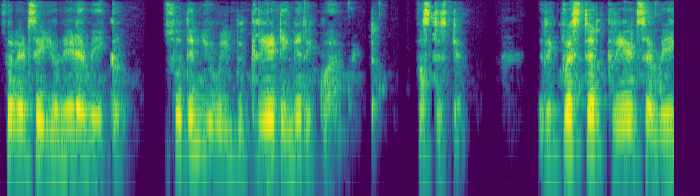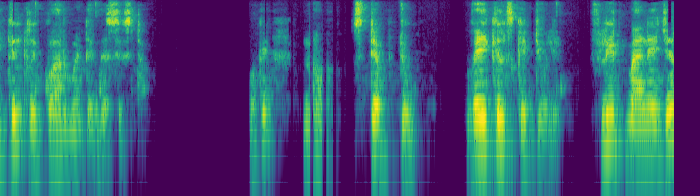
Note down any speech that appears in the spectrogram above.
So let's say you need a vehicle. So then you will be creating a requirement. First step. Requester creates a vehicle requirement in the system. Okay? Now step two. Vehicle scheduling. Fleet manager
